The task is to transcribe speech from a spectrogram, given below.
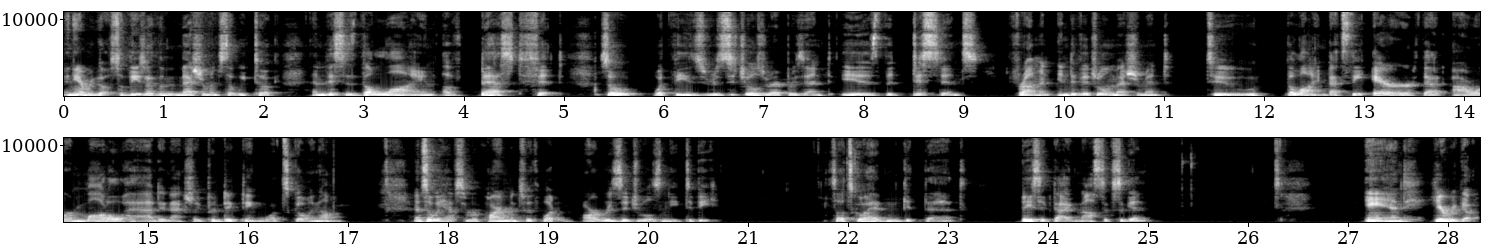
And here we go. So these are the measurements that we took, and this is the line of best fit. So what these residuals represent is the distance from an individual measurement to the line. That's the error that our model had in actually predicting what's going on. And so we have some requirements with what our residuals need to be. So let's go ahead and get that basic diagnostics again. And here we go.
